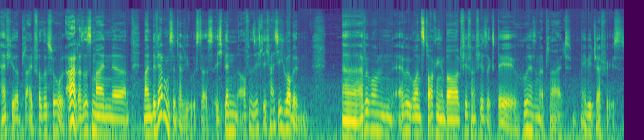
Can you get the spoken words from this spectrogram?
have you applied for this role? Ah, das ist mein, äh, mein Bewerbungsinterview ist das. Ich bin offensichtlich, heiße ich Robin. Uh, everyone, everyone's talking about FIFA Physics Bay. Who hasn't applied? Maybe Jeffries.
